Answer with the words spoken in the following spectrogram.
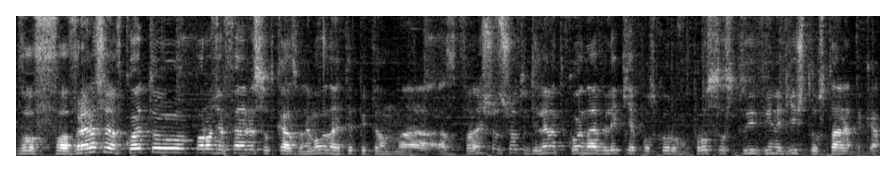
В време сме, в което Роджер Федерер се отказва. Не мога да не те питам а, за това нещо, защото дилемата кой е най-великият, по-скоро въпросът стои винаги и ще остане така.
